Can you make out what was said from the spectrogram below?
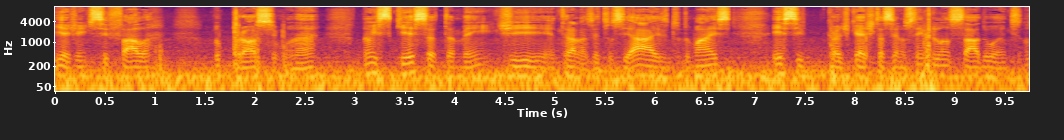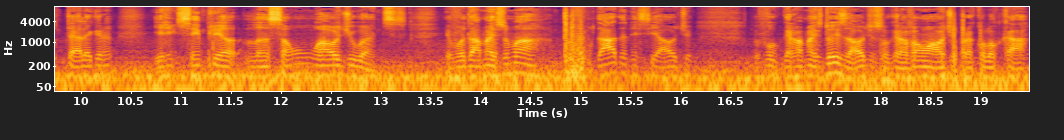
e a gente se fala no próximo, né? Não esqueça também de entrar nas redes sociais e tudo mais. Esse podcast está sendo sempre lançado antes no Telegram e a gente sempre lança um áudio antes. Eu vou dar mais uma aprofundada nesse áudio. Eu vou gravar mais dois áudios. Vou gravar um áudio para colocar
